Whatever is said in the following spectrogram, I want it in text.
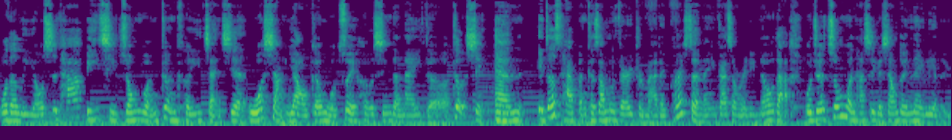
我的理由是它比起中文更可以展现我想要跟我最核心的那一个个性。And it does happen because I'm a very dramatic person, and you guys already know that. 我觉得中文它是一个相对内敛的语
